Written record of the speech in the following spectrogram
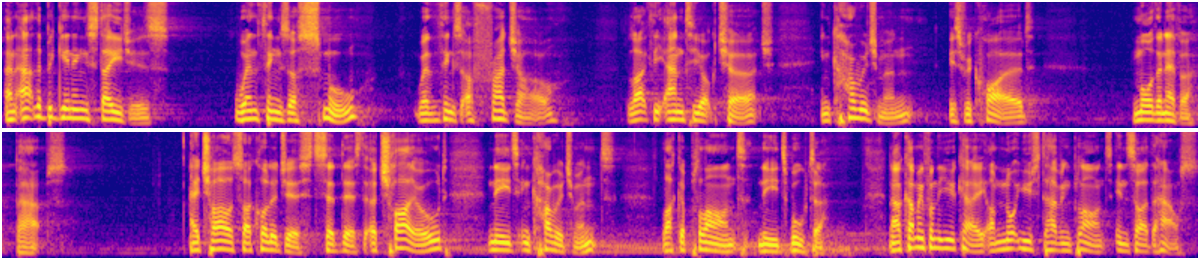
And at the beginning stages, when things are small, when things are fragile, like the Antioch church, encouragement is required more than ever, perhaps. a child psychologist said this that a child needs encouragement like a plant needs water. Now, coming from the UK, I'm not used to having plants inside the house.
